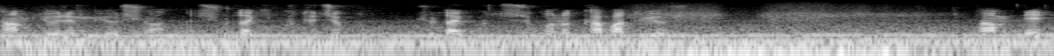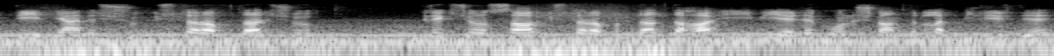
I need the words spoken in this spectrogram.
Tam görünmüyor şu anda. Şuradaki kutucuk şuradaki kutucuk onu kapatıyor. Tam net değil. Yani şu üst tarafta şu direksiyonun sağ üst tarafında daha iyi bir yerde konuşlandırılabilirdi.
